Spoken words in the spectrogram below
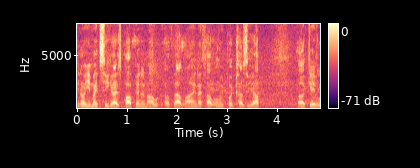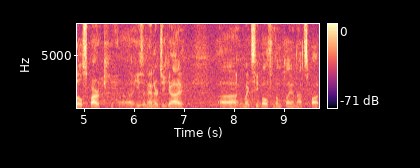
You know, you might see guys pop in and out of that line. I thought when we put Cuzzy up, uh, gave a little spark. Uh, he's an energy guy. Uh, might see both of them play in that spot.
